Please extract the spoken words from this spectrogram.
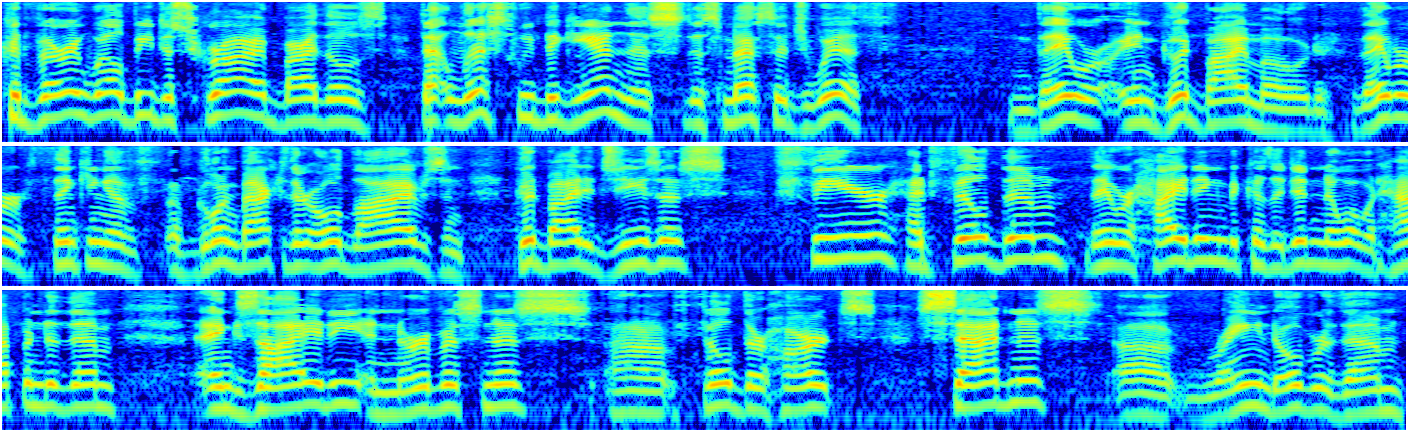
could very well be described by those that list we began this, this message with. They were in goodbye mode. They were thinking of, of going back to their old lives and goodbye to Jesus. Fear had filled them. They were hiding because they didn't know what would happen to them. Anxiety and nervousness uh, filled their hearts. Sadness uh, reigned over them.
